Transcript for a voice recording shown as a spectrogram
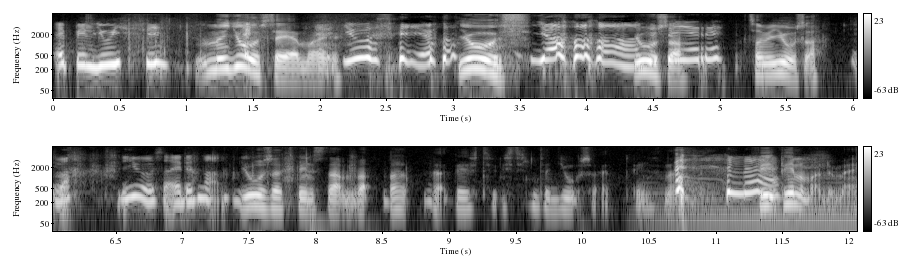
Äppeljuicy. Men juice säger man ju. Juice säger jag. Juice. Ja! Du säger rätt. Sa vi Juusa? Va? Juusa, är det ett namn? Juusa är ett finskt namn. Va, va, va, visste, du inte att Juusa är ett finskt namn? Nej. Fi- Filmar du mig?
